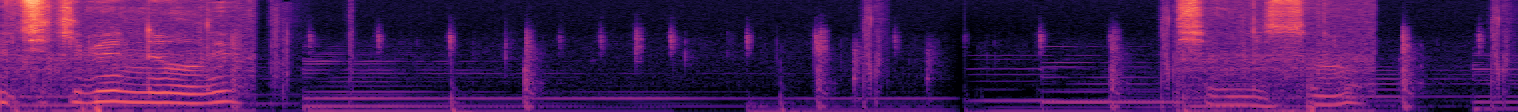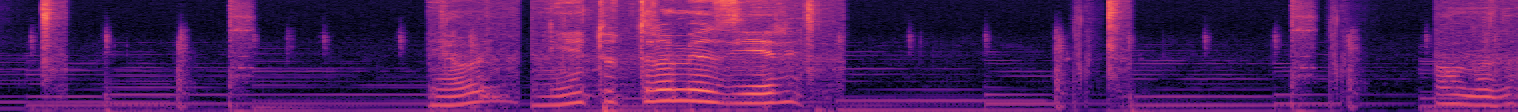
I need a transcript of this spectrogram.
3 2 1 ne oluyor? Şimdi sağ. Ya niye tutturamıyoruz yeri? Olmadı.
